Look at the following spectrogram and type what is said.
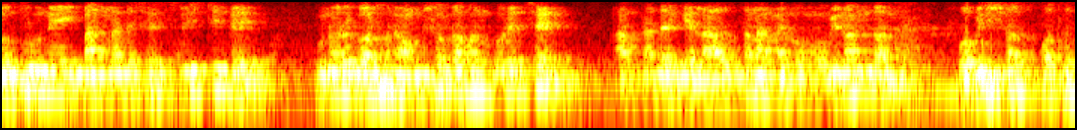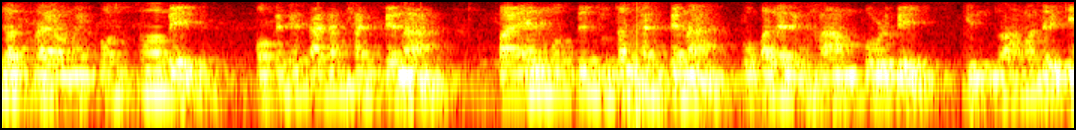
নতুন এই বাংলাদেশের সৃষ্টিতে পুনর্গঠনে অংশগ্রহণ করেছেন, আপনাদেরকে লাল সালাম এবং অভিনন্দন। ভবিষ্যৎ পথযাত্রায় অনেক কষ্ট হবে। পকেটে টাকা থাকবে না, পায়ের মধ্যে জুতা থাকবে না, কপালের ঘাম পড়বে, কিন্তু আমাদেরকে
